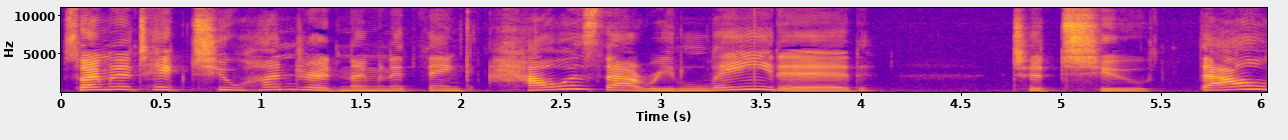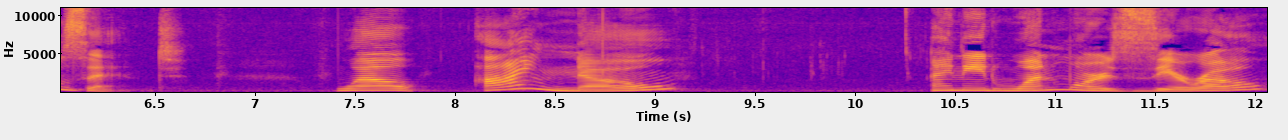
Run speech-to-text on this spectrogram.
So I'm going to take 200 and I'm going to think, how is that related to 2,000? Well, I know I need one more zero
